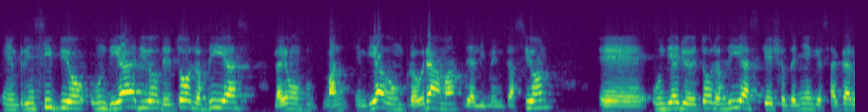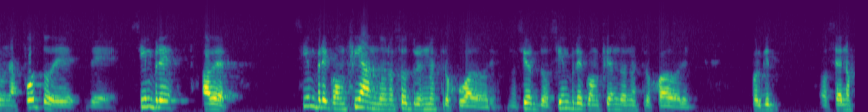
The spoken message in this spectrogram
en principio un diario de todos los días, le habíamos enviado un programa de alimentación, eh, un diario de todos los días que ellos tenían que sacar una foto de, siempre, a ver, siempre confiando nosotros en nuestros jugadores, ¿no es cierto? Siempre confiando en nuestros jugadores. Porque, o sea, nos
